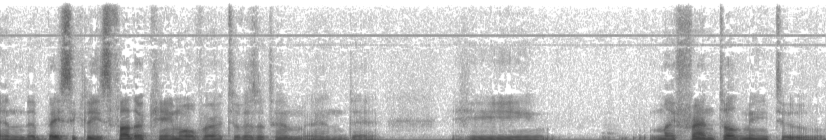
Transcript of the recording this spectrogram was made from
and basically his father came over to visit him, and he my friend told me to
